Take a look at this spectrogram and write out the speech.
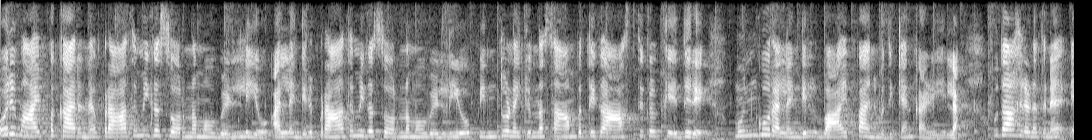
ഒരു വായ്പക്കാരന് പ്രാഥമിക സ്വർണമോ വെള്ളിയോ അല്ലെങ്കിൽ പ്രാഥമിക സ്വർണമോ വെള്ളിയോ പിന്തുണയ്ക്കുന്ന സാമ്പത്തിക ആസ്തികൾക്കെതിരെ മുൻകൂർ അല്ലെങ്കിൽ വായ്പ അനുവദിക്കാൻ കഴിയില്ല. ഉദാഹരണത്തിന്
